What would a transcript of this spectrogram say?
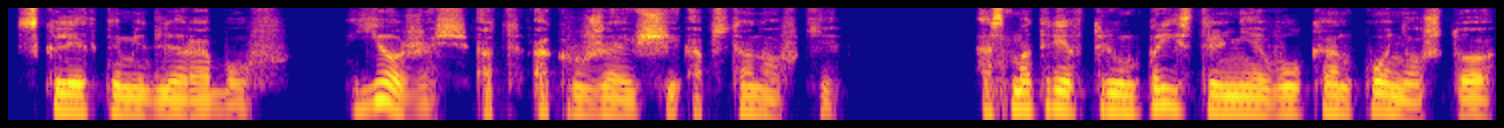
с клетками для рабов ежась от окружающей обстановки. Осмотрев трюм пристальнее, вулкан понял, что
